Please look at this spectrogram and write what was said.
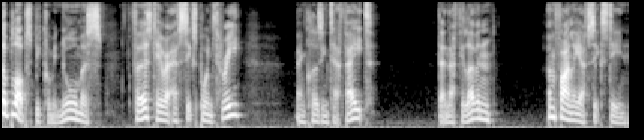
the blobs become enormous. First here at f6.3, then closing to f8, then f11, and finally f16.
